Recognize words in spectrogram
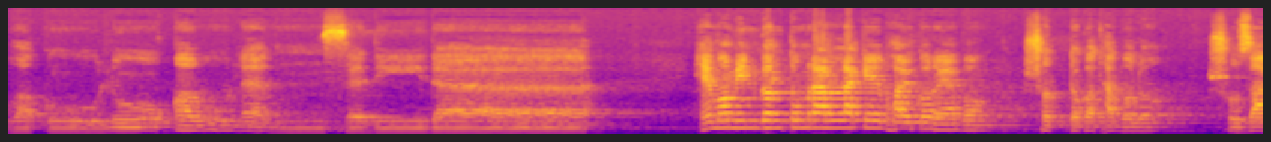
ওয়া কুলু কাওলান সাদীদা। হে মুমিনগণ, তোমরা আল্লাহকে ভয় করো এবং সত্য কথা বলো, সোজা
